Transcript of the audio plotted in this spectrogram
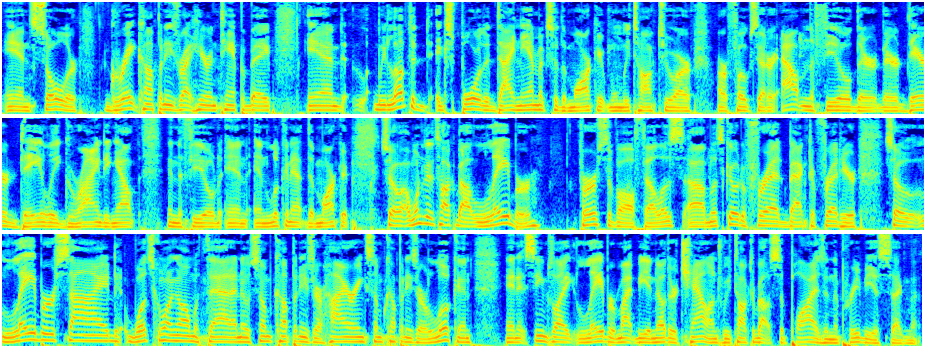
and Solar. Great companies right here in Tampa Bay. And we love to explore the dynamics of the market when we talk to our, our folks that are out in the field. They're, they're, they're daily grinding out in the field and, and looking at the market. So I wanted to talk about labor First of all, fellas, um, let's go to Fred. Back to Fred here. So, labor side, what's going on with that? I know some companies are hiring, some companies are looking, and it seems like labor might be another challenge. We talked about supplies in the previous segment.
